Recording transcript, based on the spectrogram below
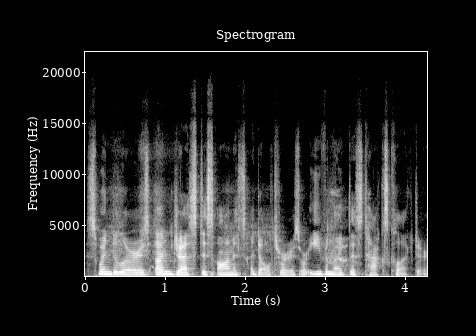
swindlers, unjust, dishonest, adulterers, or even like this tax collector.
